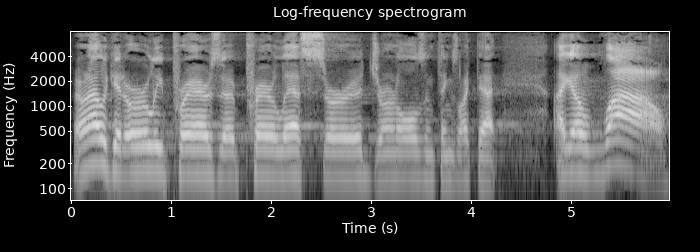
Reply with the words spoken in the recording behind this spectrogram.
When I look at early prayers, uh, prayer lists or journals and things like that, I go, wow,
